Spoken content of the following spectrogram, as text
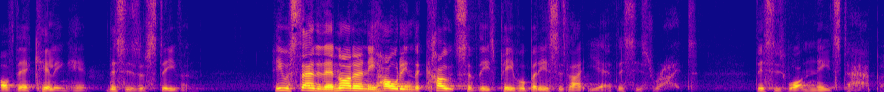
of their killing him. This is of Stephen. He was standing there not only holding the coats of these people, but he says, like, yeah, this is right. This is what needs to happen.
